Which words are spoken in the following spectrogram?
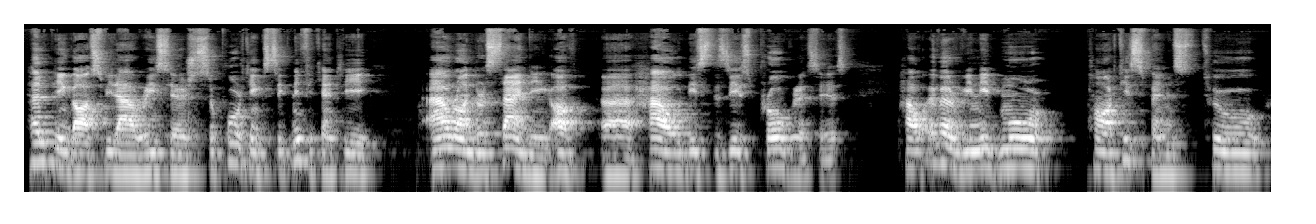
helping us with our research, supporting significantly our understanding of uh, how this disease progresses. However, we need more participants to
